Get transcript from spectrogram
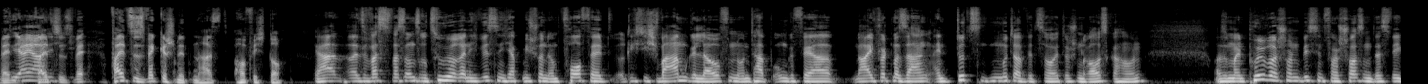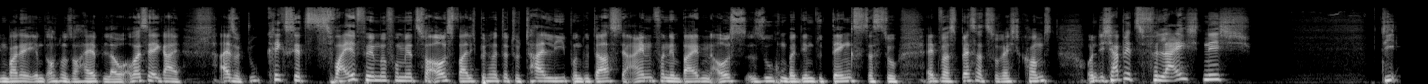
Wenn, ja, ja, falls ich, du es we falls du es weggeschnitten hast, hoffe ich doch. Ja, also was, was unsere Zuhörer nicht wissen, ich habe mich schon im Vorfeld richtig warm gelaufen und habe ungefähr, na, ich würde mal sagen, ein Dutzend Mutterwitze heute schon rausgehauen. Also mein Pulver schon ein bisschen verschossen, deswegen war der eben auch nur so halblau. Aber ist ja egal. Also du kriegst jetzt zwei Filme von mir zur Auswahl. Ich bin heute total lieb und du darfst dir einen von den beiden aussuchen, bei dem du denkst, dass du etwas besser zurechtkommst. Und ich habe jetzt vielleicht nicht die,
